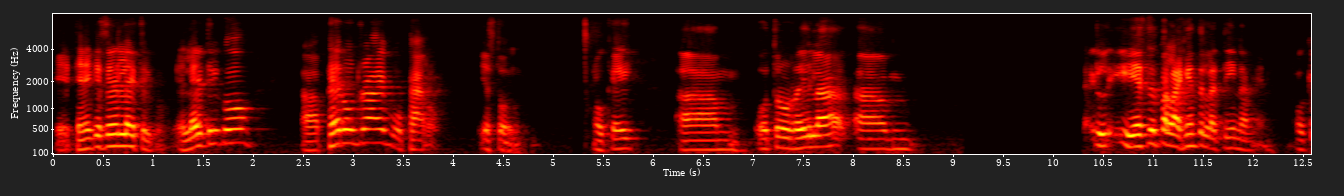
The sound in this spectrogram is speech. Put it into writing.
Eh, tiene que ser eléctrico. Eléctrico, ah, pedal drive o paddle. Y es todo. Ok. Um, otro regla. um, y este es para la gente latina, man. Ok.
